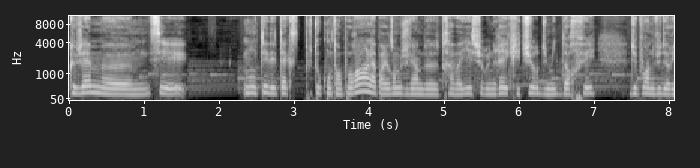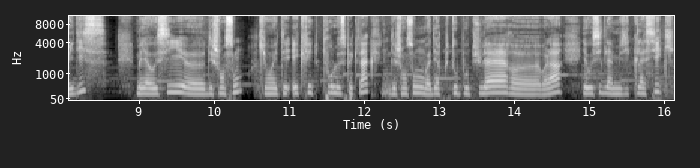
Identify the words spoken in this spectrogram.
que j'aime, c'est monter des textes plutôt contemporains. Là, par exemple, je viens de travailler sur une réécriture du mythe d'Orphée du point de vue de Ridis. Mais il y a aussi euh, des chansons qui ont été écrites pour le spectacle, des chansons, on va dire, plutôt populaires, euh, voilà. Il y a aussi de la musique classique.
